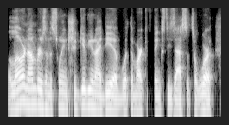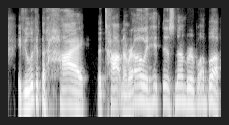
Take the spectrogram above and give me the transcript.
The lower numbers and the swings should give you an idea of what the market thinks these assets are worth. If you look at the high, the top number, oh, it hit this number, blah, blah.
